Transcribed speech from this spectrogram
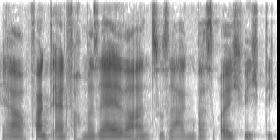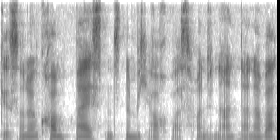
Ja, fangt einfach mal selber an zu sagen, was euch wichtig ist. Und dann kommt meistens nämlich auch was von den anderen. Aber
